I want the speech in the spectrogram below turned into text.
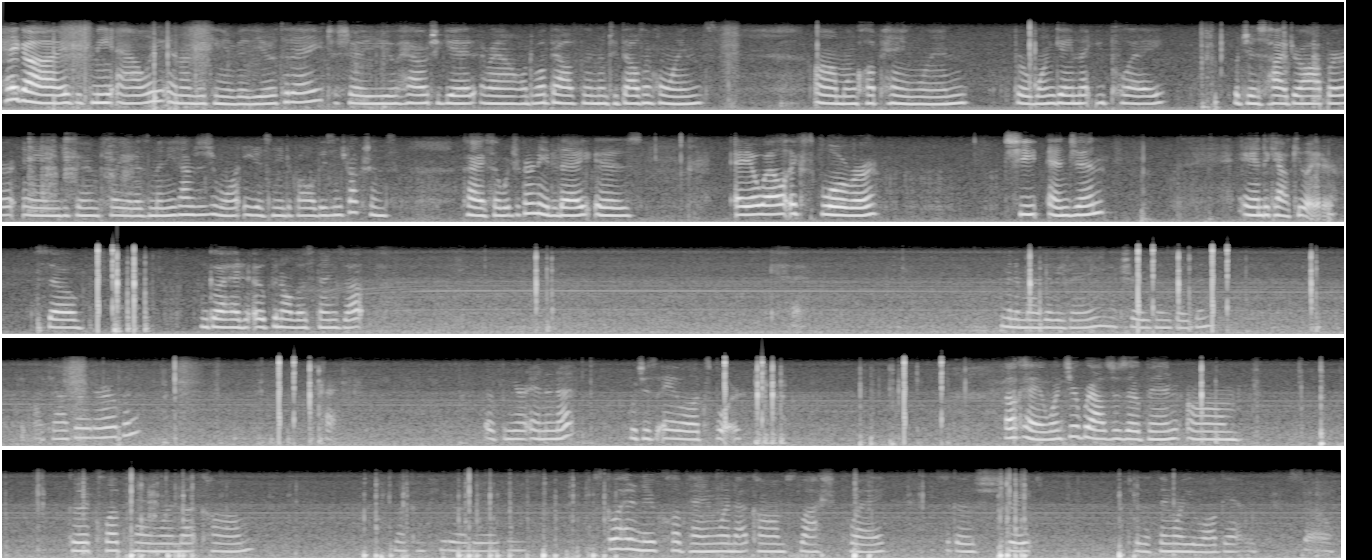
Hey guys, it's me Allie and I'm making a video today to show you how to get around 1,000 and 2,000 coins um, on Club Penguin for one game that you play, which is Hydro Hopper, and you can play it as many times as you want, you just need to follow these instructions. Okay, so what you're going to need today is AOL Explorer, Cheat Engine, and a calculator. So, go ahead and open all those things up. Okay. Minimize everything, make sure everything's open. Get my calculator open. Okay. Open your internet, which is AOL Explorer. Okay, once your browser's open, um, go to clubpenguin.com my computer ever opens. Just go ahead and do clubpenguin.com slash play. So it goes straight to the thing where you log in. So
